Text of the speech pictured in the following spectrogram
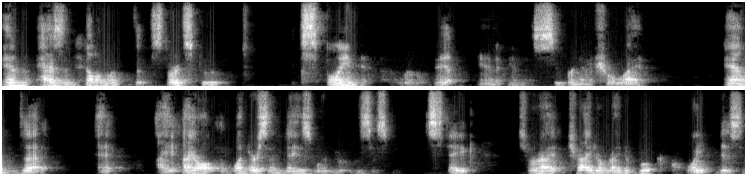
And has an element that starts to explain it a little bit in, in a supernatural way. And uh, I, I wonder some days whether it was a mistake to try, try to write a book quite this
